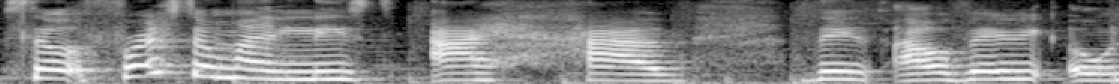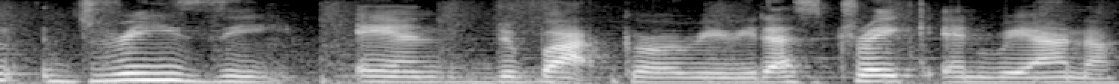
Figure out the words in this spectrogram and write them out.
So first on my list, I have the, our very own Drizzy and the Bad Girl Riri. That's Drake and Rihanna.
